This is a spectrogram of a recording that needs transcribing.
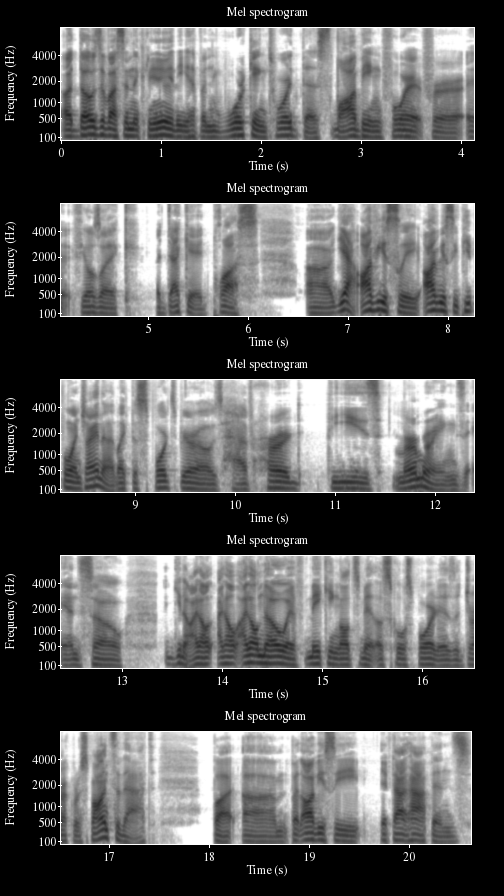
uh, those of us in the community have been working toward this, lobbying for it for it feels like a decade plus. Uh, yeah, obviously, obviously, people in China, like the sports bureaus, have heard these murmurings, and so you know, I don't, I don't, I don't know if making ultimate a school sport is a direct response to that. But um, but obviously, if that happens,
